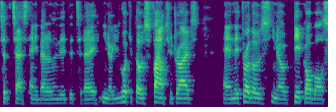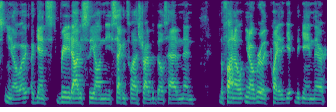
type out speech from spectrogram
to the test any better than they did today. You know, you look at those final two drives and they throw those, you know, deep goal balls, you know, against Reed, obviously on the second to last drive the Bills had, and then the final, you know, really play the, the game there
